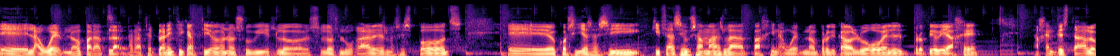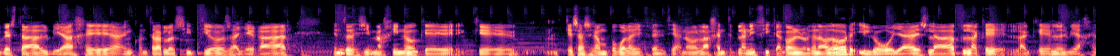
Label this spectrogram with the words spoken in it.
eh, la web, ¿no? Para, para, hacer planificación o subir los, los lugares, los spots eh, o cosillas así, quizás se usa más la página web, ¿no? Porque claro, luego en el propio viaje la gente está a lo que está al viaje, a encontrar los sitios, a llegar. Entonces imagino que, que, esa será un poco la diferencia, ¿no? La gente planifica con el ordenador y luego ya es la app la que, la que en el viaje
